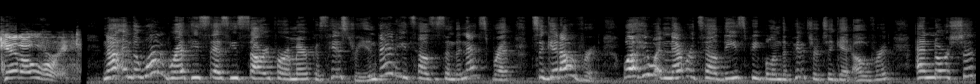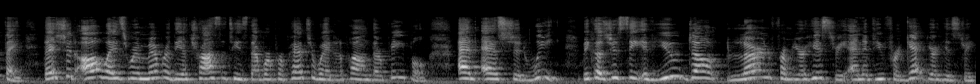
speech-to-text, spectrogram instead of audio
get over it. Now, in the one breath, he says he's sorry for America's history, and then he tells us in the next breath to get over it. Well, he would never tell these people in the picture to get over it, and nor should they. They should always remember the atrocities that were perpetuated upon their people, and as should we. Because you see, if you don't learn from your history and if you forget your history,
